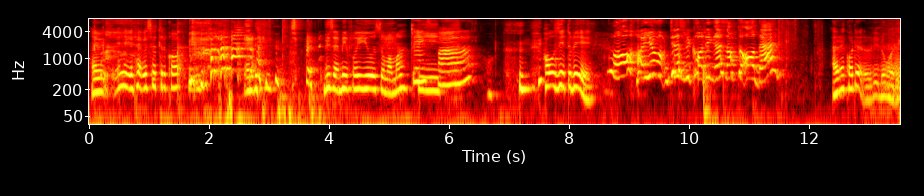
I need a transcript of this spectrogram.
hey, help yourself to the coffee. and this, this I made for you, so Mama. Thanks, tea. Pa. How was it today? Oh, are you just recording us after all that? I recorded already, don't worry.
